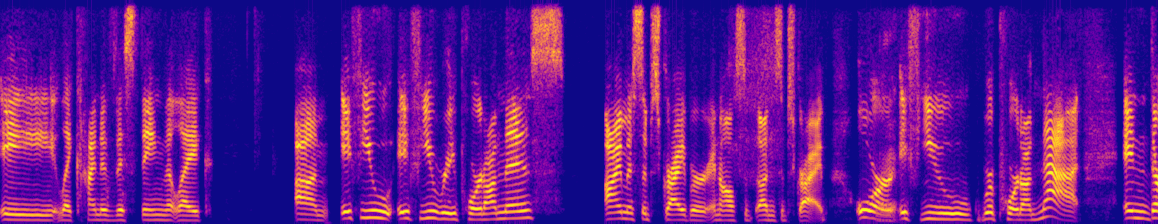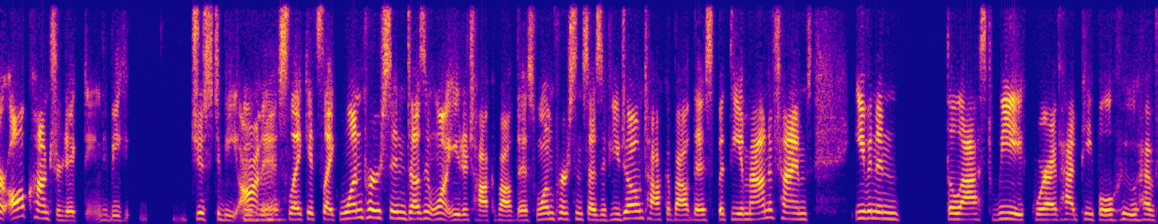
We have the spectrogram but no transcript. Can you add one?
a like kind of this thing that like um, if you if you report on this i'm a subscriber and i'll sub- unsubscribe or right. if you report on that and they're all contradicting to be just to be mm-hmm. honest. Mm-hmm. Like it's like one person doesn't want you to talk about this. One person says if you don't talk about this, but the amount of times even in the last week where I've had people who have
